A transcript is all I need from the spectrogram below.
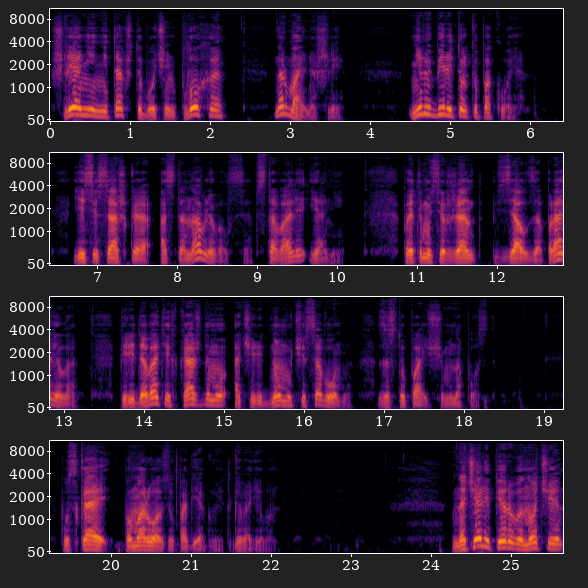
Шли они не так, чтобы очень плохо, нормально шли. Не любили только покоя. Если Сашка останавливался, вставали и они. Поэтому сержант взял за правило передавать их каждому очередному часовому, заступающему на пост. Пускай по морозу побегают, — говорил он. В начале первого ночи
